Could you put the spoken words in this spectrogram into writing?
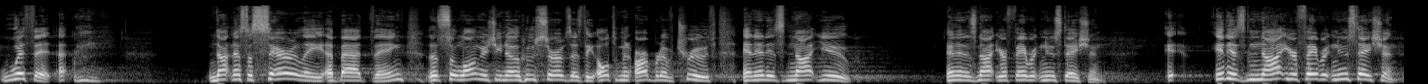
with it? Uh, not necessarily a bad thing, so long as you know who serves as the ultimate arbiter of truth, and it is not you, and it is not your favorite news station. it, it is not your favorite news station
